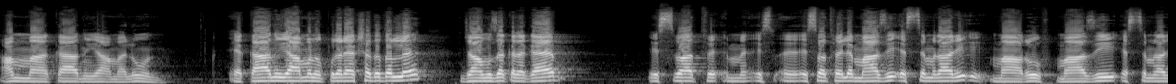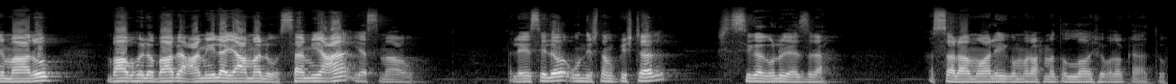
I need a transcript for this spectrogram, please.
আম্মা কানু ইয়ামালুন, এ কানু ইয়ামালুন পুরো একসাথে ধরলে যা মুজাক্কারে গায়েব ইসবাত ফেলে মাজি ইস্তেমরারি মারুফ মাজি ইস্তেমরারি মারুফ। বাব হলো বাবে আমিলা ইয়ামালু সামিয়া ইয়াসমাউ। তাহলে এ ছিল উনিশ নং পৃষ্ঠার সিগাগুলো এজরা। আসসালামু আলাইকুম রহমতুল্লাহ বরকাতুহ।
